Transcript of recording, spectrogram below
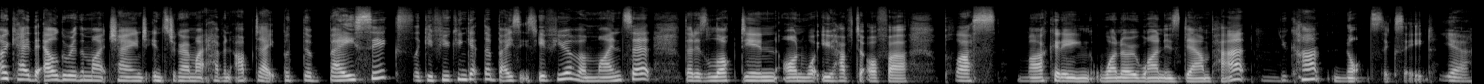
okay, the algorithm might change, Instagram might have an update, but the basics, like if you can get the basics, if you have a mindset that is locked in on what you have to offer, plus marketing 101 is down pat, mm. you can't not succeed. Yeah.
